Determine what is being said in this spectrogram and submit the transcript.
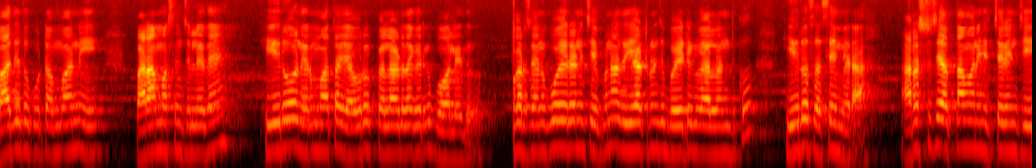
బాధిత కుటుంబాన్ని పరామర్శించలేదే. హీరో నిర్మాత ఎవరు పిల్లాడి దగ్గరికి పోలేదు. ఒకరు చనిపోయారని చెప్పినా థియేటర్ నుంచి బయటకు వెళ్ళేందుకు హీరో ససేమిరా? అరెస్ట్ చేస్తామని హెచ్చరించి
